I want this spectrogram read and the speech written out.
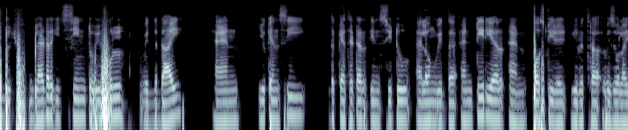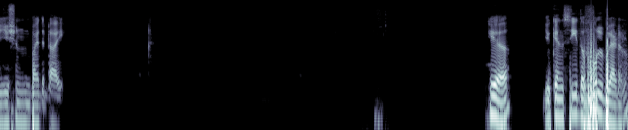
the bladder is seen to be full with the dye and you can see the catheter in situ along with the anterior and posterior urethra visualization by the dye. Here you can see the full bladder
